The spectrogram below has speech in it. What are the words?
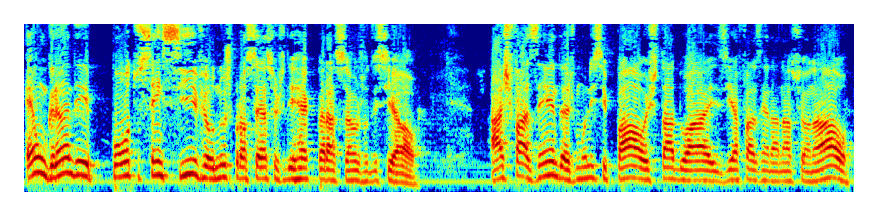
É um grande ponto sensível nos processos de recuperação judicial. As fazendas municipal, estaduais e a Fazenda Nacional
